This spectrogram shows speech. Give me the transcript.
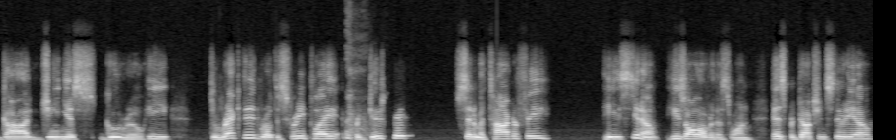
god, genius, guru. He directed, wrote the screenplay, produced it, cinematography. He's, you know, he's all over this one. His production studio,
